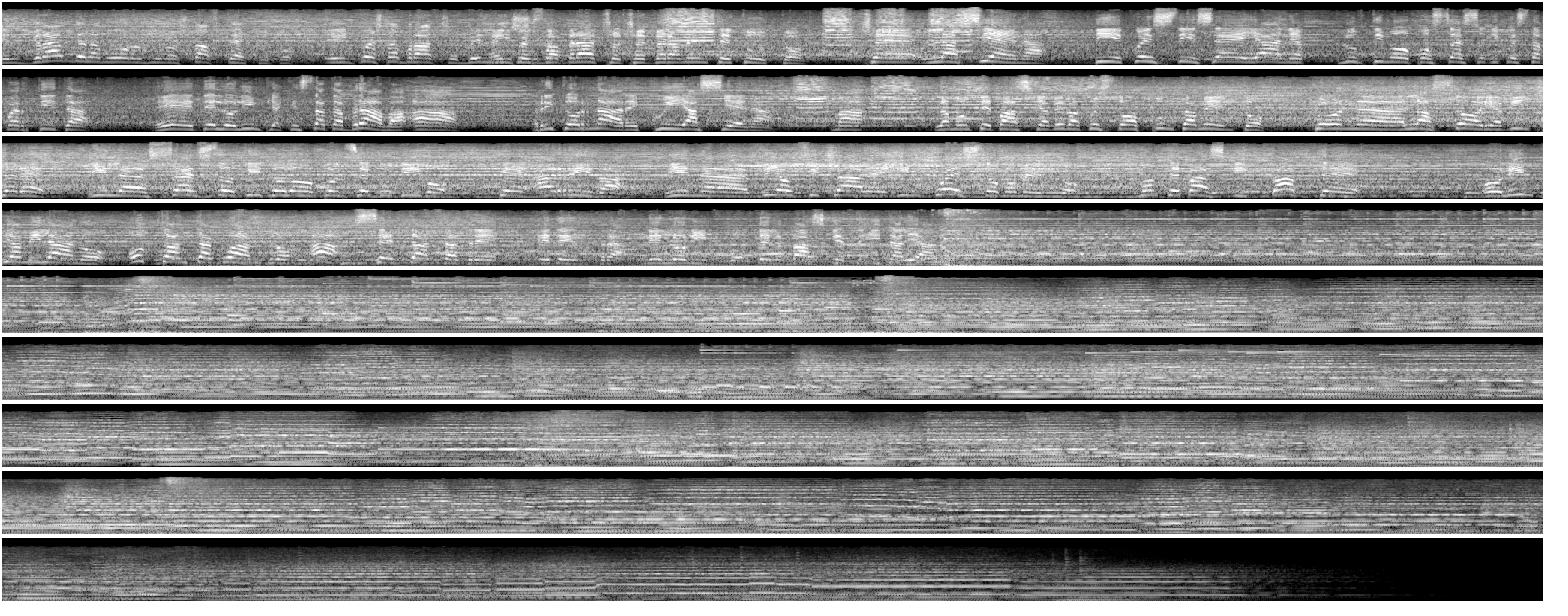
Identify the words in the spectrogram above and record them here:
è il grande lavoro di uno staff tecnico e in questo abbraccio bellissimo. E in questo abbraccio c'è veramente tutto. C'è la Siena di questi sei anni, l'ultimo possesso di questa partita è dell'Olimpia che è stata brava a ritornare qui a Siena, ma la Montepaschi aveva questo appuntamento con eh, la storia, vincere il sesto titolo consecutivo che arriva in eh, via ufficiale in questo momento. Montepaschi batte Olimpia Milano 84 a 73 ed entra nell'Olimpo del basket italiano.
